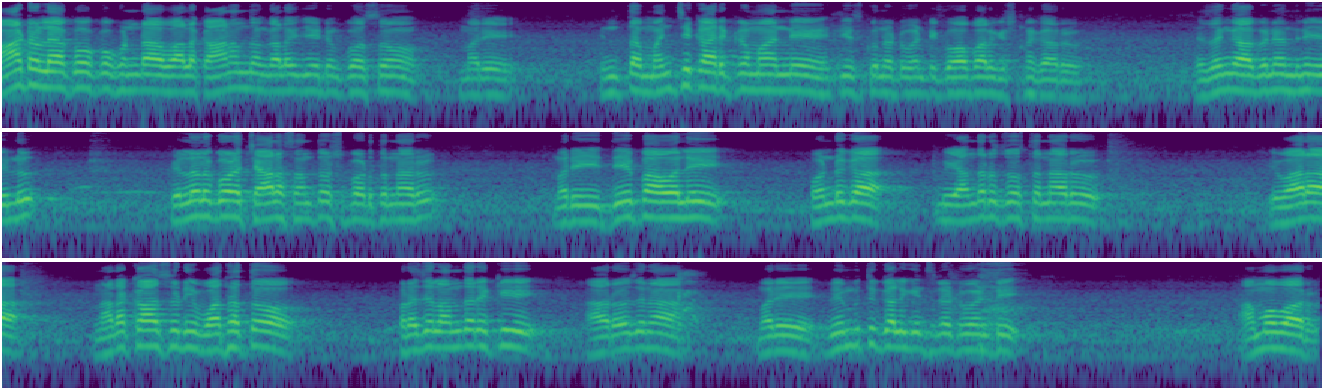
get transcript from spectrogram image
మాట లేకోకుండా వాళ్ళకు ఆనందం కలగజేయడం కోసం మరి ఇంత మంచి కార్యక్రమాన్ని తీసుకున్నటువంటి గోపాలకృష్ణ గారు. నిజంగా అభినందనీయులు. పిల్లలు కూడా చాలా సంతోషపడుతున్నారు. మరి దీపావళి పండుగ మీ అందరూ చూస్తున్నారు. ఇవాళ నరకాసుని వధతో ప్రజలందరికీ ఆ రోజున మరి విముక్తి కలిగించినటువంటి అమ్మవారు.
